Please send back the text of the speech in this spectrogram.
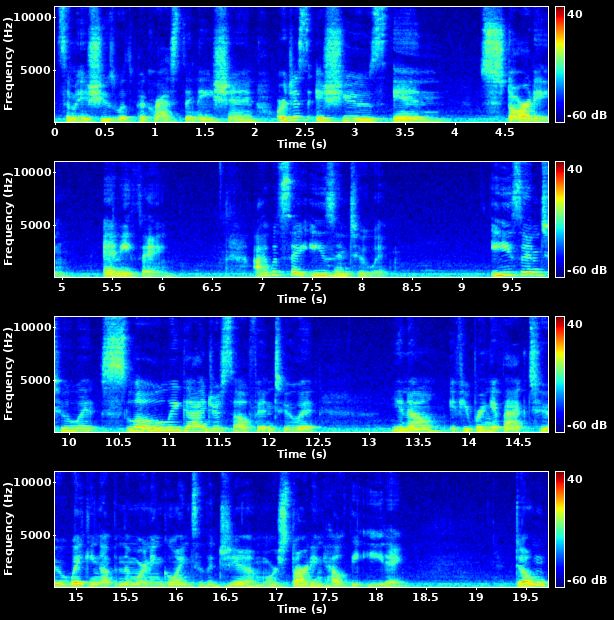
some issues with procrastination or just issues in starting anything, I would say ease into it. Ease into it, slowly guide yourself into it. You know, if you bring it back to waking up in the morning, going to the gym, or starting healthy eating, don't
